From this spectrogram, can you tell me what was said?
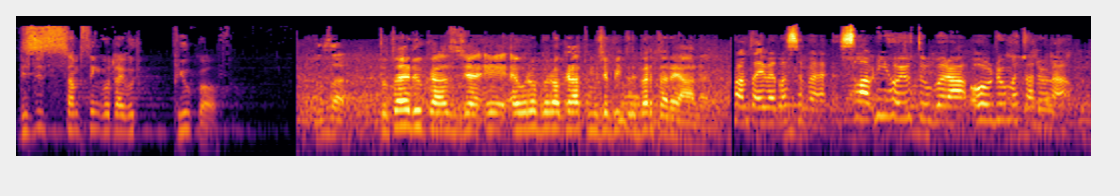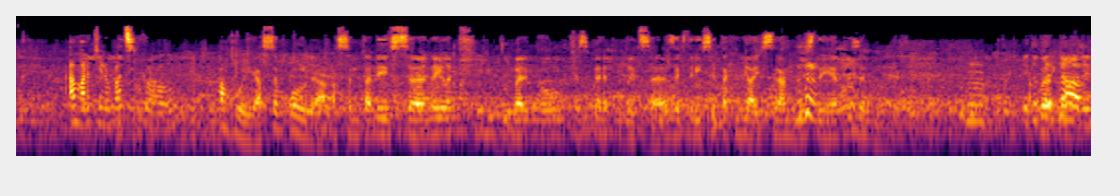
This is something what I would puke of. Toto je důkaz, že i eurobyrokrat může být libertariánem. Mám tady vedle sebe slavného youtubera Oldu Metadona a Martinu Pacíkovou. Ahoj, já jsem Olda a jsem tady s nejlepší youtuberkou v České republice, ze kterých si taky dělají srandu stejně jako ze mě. Je to tak No, tady.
